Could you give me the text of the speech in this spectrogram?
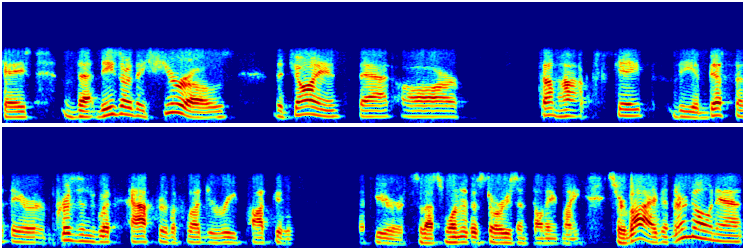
case, that these are the heroes, the giants that are somehow escaped the abyss that they are imprisoned with after the flood to repopulate the earth. So that's one of the stories and how they might survive. And they're known as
